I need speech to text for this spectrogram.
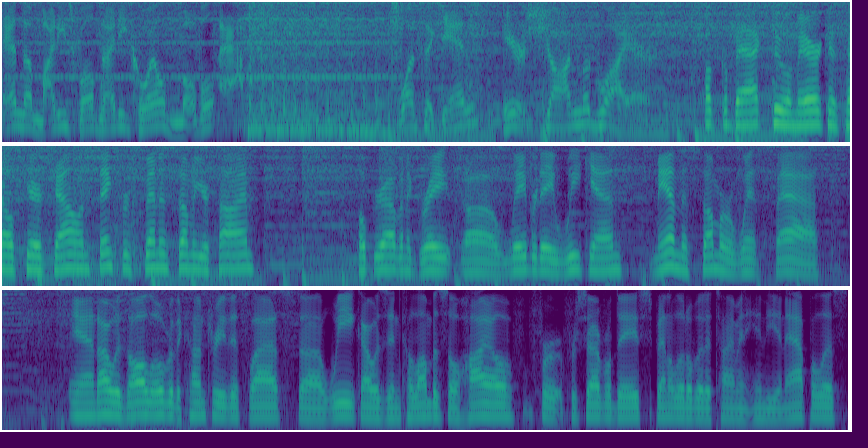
and the Mighty 1290 KOIL mobile app. Once again, here's Sean McGuire. Welcome back to America's Healthcare Challenge. Thanks for spending some of your time. Hope you're having a great uh, Labor Day weekend. Man, the summer went fast. And I was all over the country this last uh, week. I was in Columbus, Ohio for, for several days, spent a little bit of time in Indianapolis,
